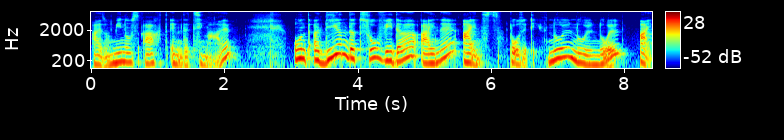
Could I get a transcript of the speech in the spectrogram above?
also minus 8 im Dezimal und addieren dazu wieder eine 1, positiv, 0, 0, 0, 1.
